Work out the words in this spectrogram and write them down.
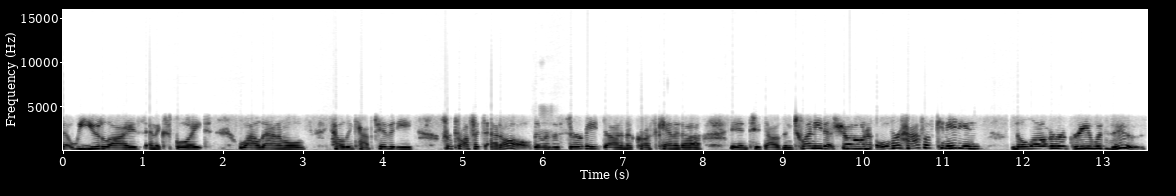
that we utilize and exploit wild animals held in captivity for profits at all? There was a survey done across Canada in 2020 that showed over half of Canadians no longer agree with zoos.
